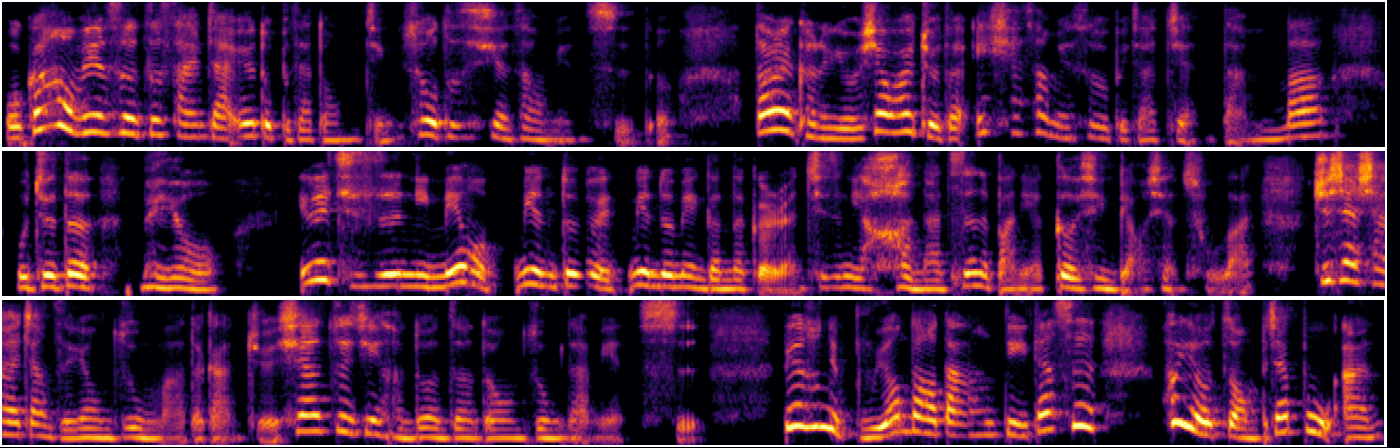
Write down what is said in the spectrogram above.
我刚好面试的这三家，因为都不在东京，所以我都是线上面试的。当然，可能有些人会觉得，哎，线上面试会比较简单吗？我觉得没有。因为其实你没有面对面对面跟那个人，其实你很难真的把你的个性表现出来。就像现在这样子用 Zoom 嘛的感觉，现在最近很多人真的都用 Zoom 在面试。比如说你不用到当地，但是会有种比较不安。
